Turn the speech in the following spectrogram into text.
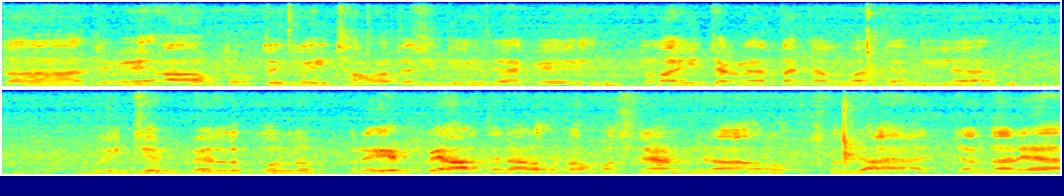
ਤਾਂ ਜਿਵੇਂ ਆਮ ਤੌਰ ਤੇ ਕਈ ਥਾਵਾਂ ਤੇ ਅਸੀਂ ਦੇਖਦੇ ਹਾਂ ਕਿ ਲੜਾਈ ਝਗੜਿਆਂ ਤੱਕ ਗੱਲ ਵੱਧ ਜਾਂਦੀ ਹੈ। ਇੱਥੇ ਬਿਲਕੁਲ ਪ੍ਰੇਮ ਪਿਆਰ ਦੇ ਨਾਲ ਉਹਨਾਂ ਮਸਲਿਆਂ ਨੂੰ ਜਿਹੜਾ ਉਹ ਸੁਲਝਾਇਆ ਜਾਂਦਾ ਰਿਹਾ।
